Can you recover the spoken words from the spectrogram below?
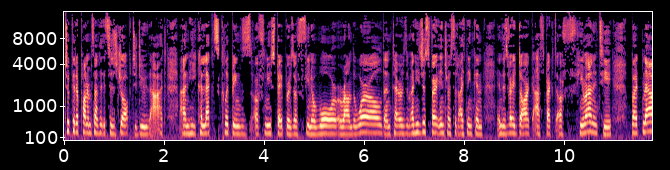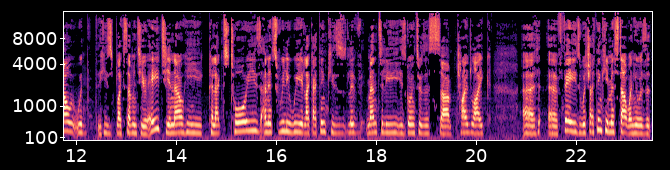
took it upon himself it's his job to do that. And he collects clippings of newspapers of you know war around the world and terrorism and he's just very interested i think in in this very dark aspect of humanity. But now with he's like 70 or 80 and now he collects toys and it's really weird. Like i think he's live mentally he's going through this uh, childlike uh, phase, which I think he missed out when he was at,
